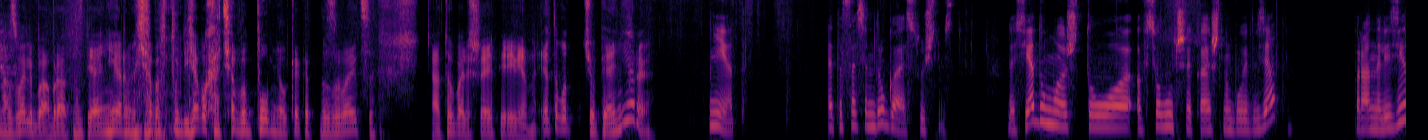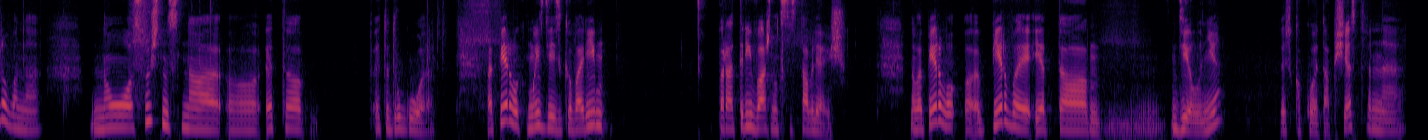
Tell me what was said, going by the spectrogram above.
Назвали бы обратно пионером, я бы, я бы хотя бы помнил, как это называется, а то большая перемена. Это вот что, пионеры? Нет, это совсем другая сущность. То есть я думаю, что все лучшее, конечно, будет взято, проанализировано, но сущностно э, это, это другое. Во-первых, мы здесь говорим про три важных составляющих. Ну, во-первых, э, первое – это делание, то есть какое-то общественное,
